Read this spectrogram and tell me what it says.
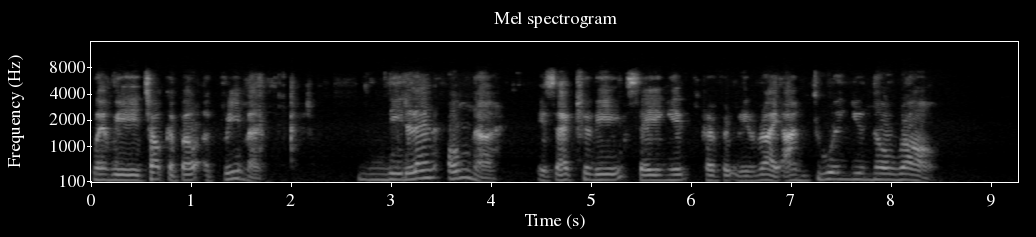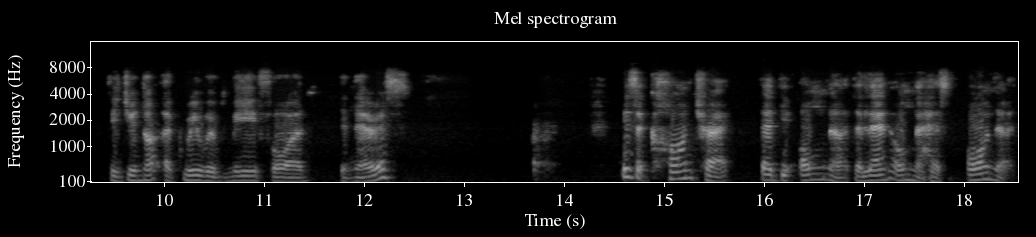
when we talk about agreement, the landowner is actually saying it perfectly right. I'm doing you no wrong. Did you not agree with me for denarius? It's a contract that the owner, the landowner, has honored.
